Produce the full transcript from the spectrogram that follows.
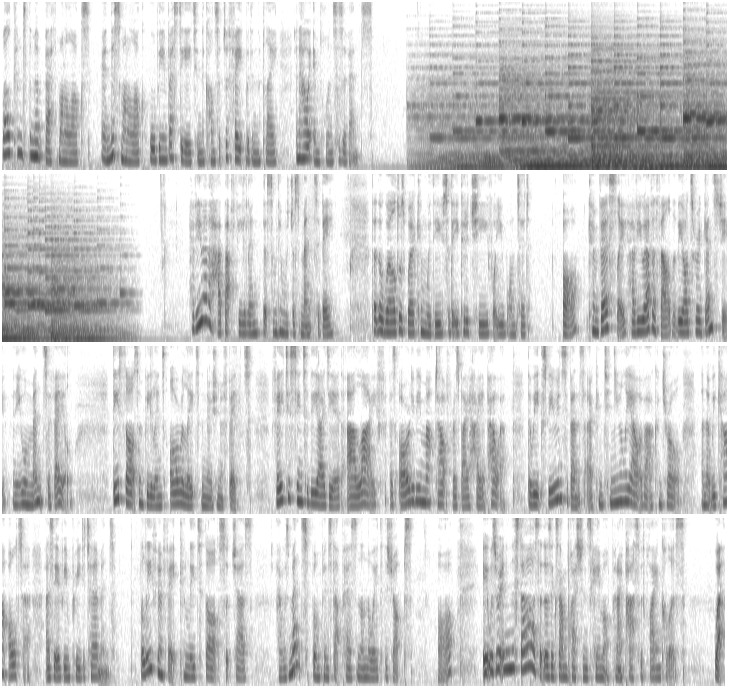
Welcome to the Macbeth monologues. In this monologue, we'll be investigating the concept of fate within the play and how it influences events. Have you ever had that feeling that something was just meant to be? That the world was working with you so that you could achieve what you wanted? Or, conversely, have you ever felt that the odds were against you and that you were meant to fail? These thoughts and feelings all relate to the notion of fate. Fate is seen to be the idea that our life has already been mapped out for us by a higher power, that we experience events that are continually out of our control and that we can't alter as they have been predetermined. Belief in fate can lead to thoughts such as, I was meant to bump into that person on the way to the shops, or it was written in the stars that those exam questions came up and I passed with flying colours. Well,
